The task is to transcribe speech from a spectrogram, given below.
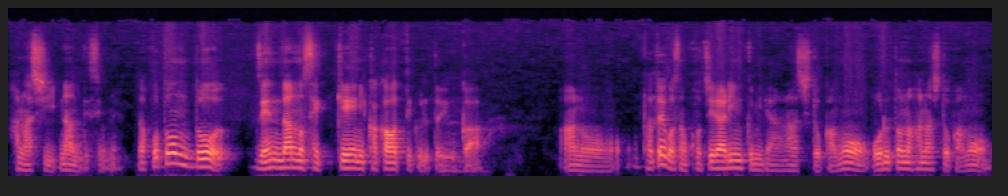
話なんですよね。ほとんど前段の設計に関わってくるというか、あの、例えばそのこちらリンクみたいな話とかも、オルトの話とかも、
